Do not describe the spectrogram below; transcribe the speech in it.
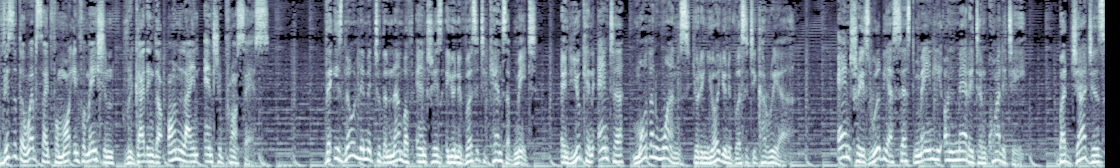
Visit the website for more information regarding the online entry process. There is no limit to the number of entries a university can submit, and you can enter more than once during your university career. Entries will be assessed mainly on merit and quality, but judges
